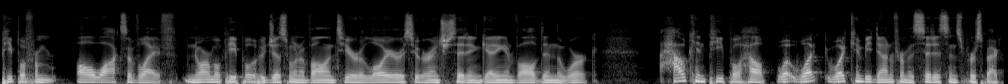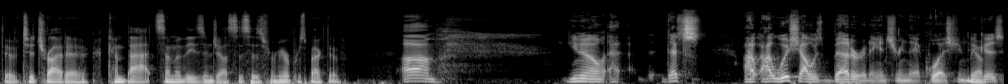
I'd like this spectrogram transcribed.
people from all walks of life, normal people who just want to volunteer, lawyers who are interested in getting involved in the work. How can people help? What what what can be done from a citizen's perspective to try to combat some of these injustices from your perspective? um, you know, that's. I, I wish I was better at answering that question Yeah. because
